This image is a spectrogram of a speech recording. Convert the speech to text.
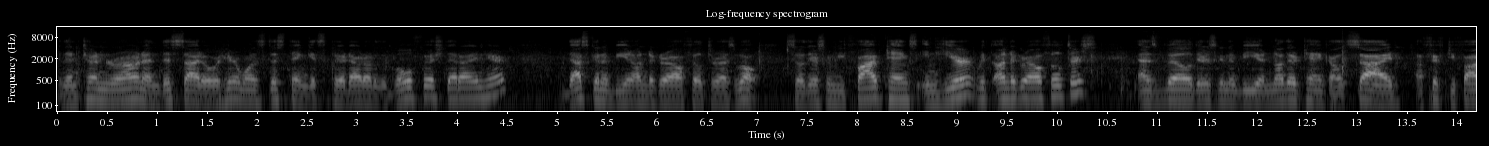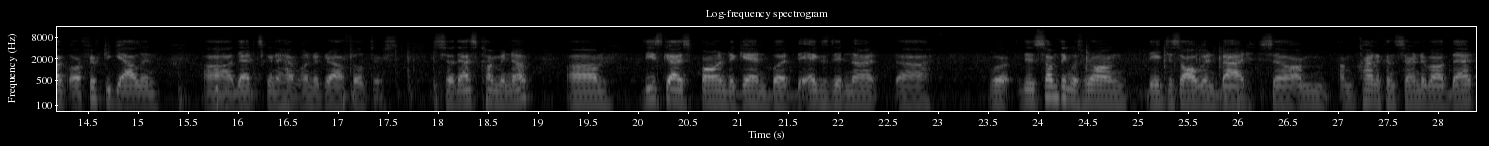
And then turn around and this side over here, once this thing gets cleared out of the goldfish that are in here, that's going to be an underground filter as well. So there's going to be five tanks in here with underground filters. As well, there's going to be another tank outside, a 55 or 50 gallon, uh, that's going to have underground filters. So that's coming up. Um, these guys spawned again, but the eggs did not uh, were there's something was wrong. They just all went bad. So I'm I'm kind of concerned about that.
